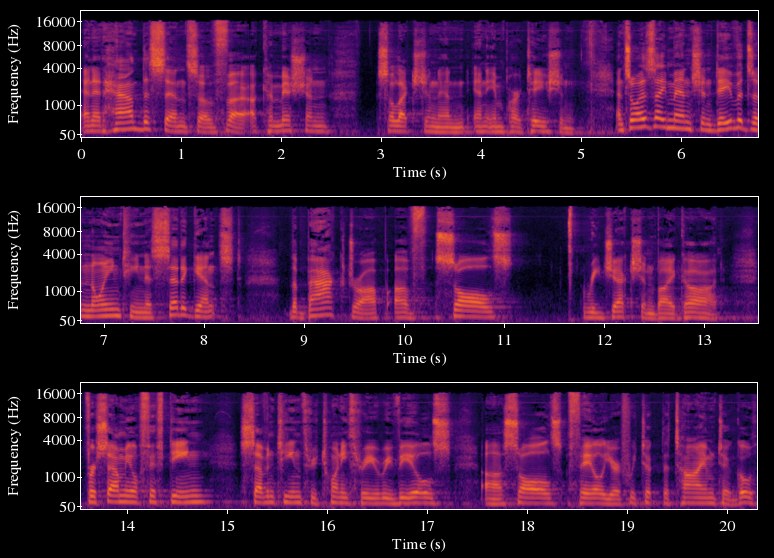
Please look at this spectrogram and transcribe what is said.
and it had the sense of uh, a commission selection and, and impartation. And so, as I mentioned, David's anointing is set against the backdrop of Saul's rejection by God. 1 Samuel 15, 17 through 23 reveals uh, Saul's failure. If we took the time to go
